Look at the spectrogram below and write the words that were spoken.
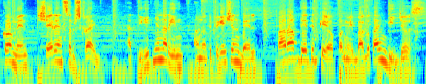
comment, share, and subscribe. At i-hit nyo na rin ang notification bell para updated kayo pag may bago tayong videos.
